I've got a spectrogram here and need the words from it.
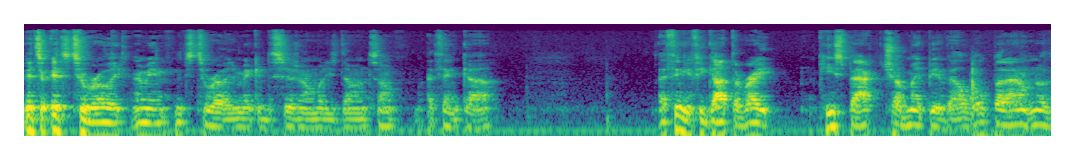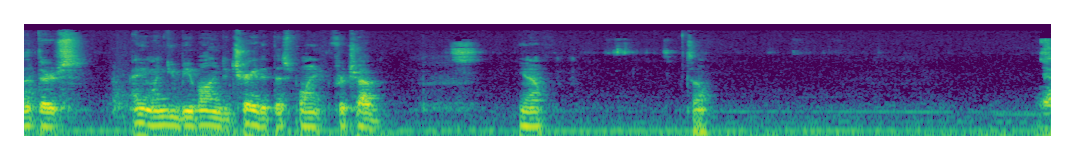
It's it's too early. I mean, it's too early to make a decision on what he's doing. So I think uh, I think if he got the right piece back, Chubb might be available. But I don't know that there's anyone you'd be willing to trade at this point for Chubb. You know. So Yeah.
